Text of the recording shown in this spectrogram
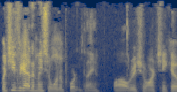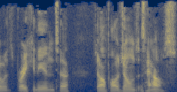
But you forgot to mention one important thing. While Richard Marcinko was breaking into John Paul Jones's house,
